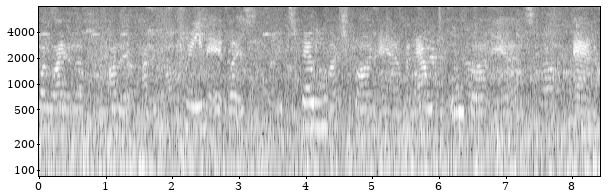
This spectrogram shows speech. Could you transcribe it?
fun riding on a, on a train. It was, it's very much fun and but now it's over and, and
